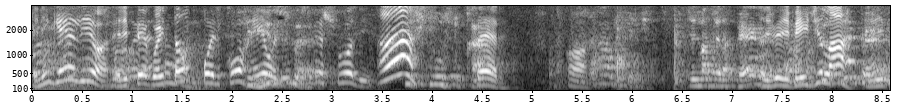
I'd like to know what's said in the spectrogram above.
Tem ninguém ali, ó. Ele pegou e tampou, ele correu, isso, ele se fechou ali. Que susto, cara. Sério. Ó. Vocês bateram a perna? Ele veio de lá. Ele.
